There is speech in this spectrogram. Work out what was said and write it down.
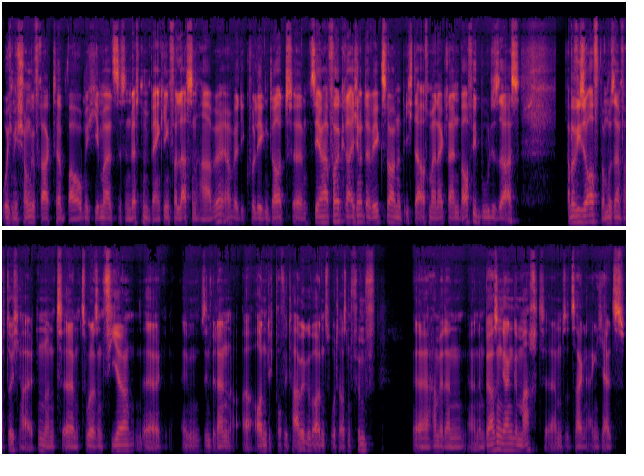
wo ich mich schon gefragt habe, warum ich jemals das Investmentbanking verlassen habe, ja, weil die Kollegen dort äh, sehr erfolgreich unterwegs waren und ich da auf meiner kleinen Baufi-Bude saß. Aber wie so oft, man muss einfach durchhalten. Und äh, 2004 äh, sind wir dann äh, ordentlich profitabel geworden. 2005 äh, haben wir dann einen Börsengang gemacht, ähm, sozusagen eigentlich als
